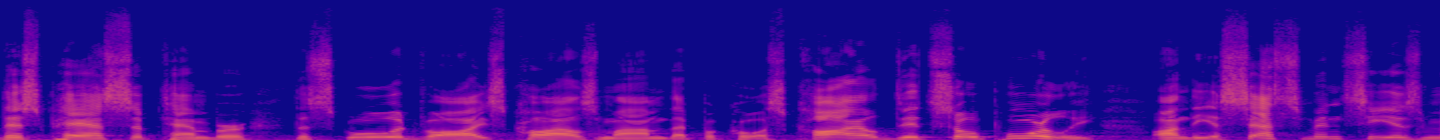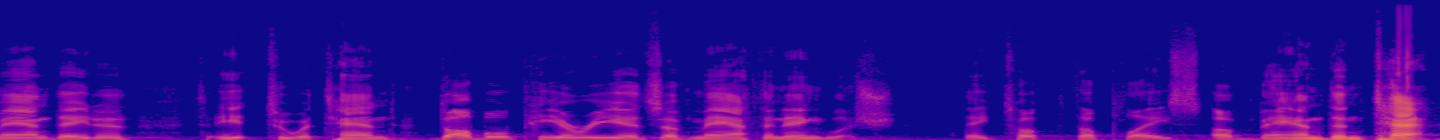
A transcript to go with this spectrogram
this past September, the school advised Kyle's mom that because Kyle did so poorly on the assessments he is mandated to, attend, double periods of math and English, they took the place of band and tech.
